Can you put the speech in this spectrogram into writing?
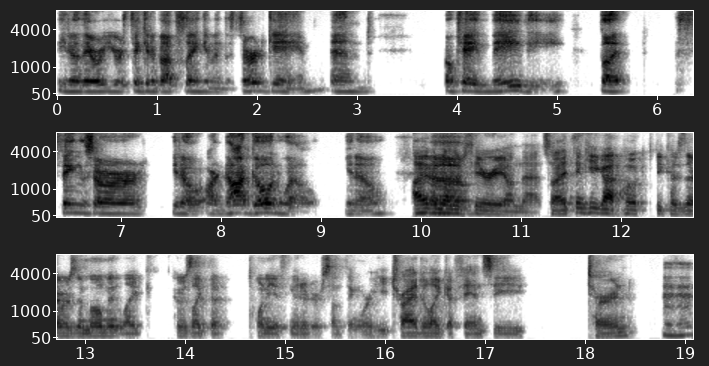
you know, they were you're thinking about playing him in the third game, and okay, maybe, but things are, you know, are not going well, you know. I have another Um, theory on that. So I think he got hooked because there was a moment like it was like the 20th minute or something where he tried to like a fancy turn. hmm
